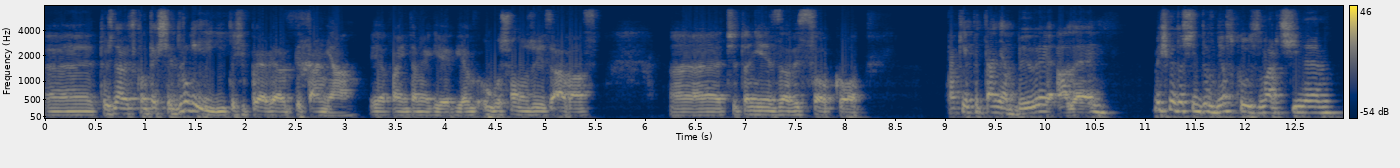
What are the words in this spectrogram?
E, to już nawet w kontekście drugiej ligi to się pojawiały pytania. Ja pamiętam, jak, jak ogłoszono, że jest awans, e, czy to nie jest za wysoko. Takie pytania były, ale myśmy doszli do wniosku z Marcinem,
